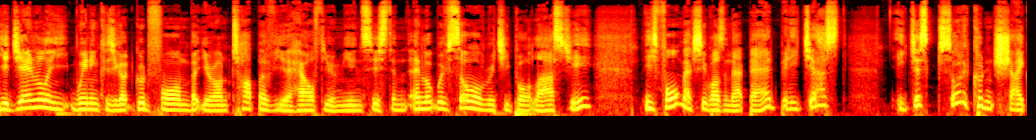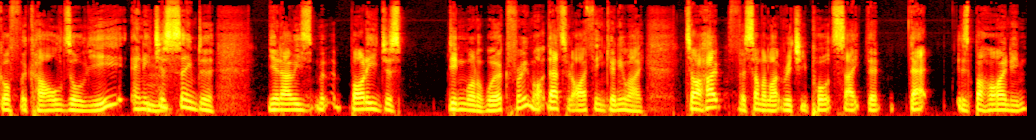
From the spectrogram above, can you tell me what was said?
you're generally winning because you've got good form, but you're on top of your health, your immune system. And look, we've saw Richie Porte last year. His form actually wasn't that bad, but he just he just sort of couldn't shake off the colds all year, and he Mhm. just seemed to, you know, his body just didn't want to work for him. That's what I think anyway. So I hope for someone like Richie Porte's sake that that is behind him.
